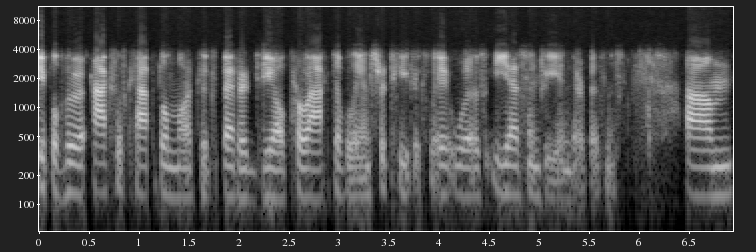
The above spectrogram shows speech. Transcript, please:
people who access capital markets better deal proactively and strategically with ESG in their business. Um,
